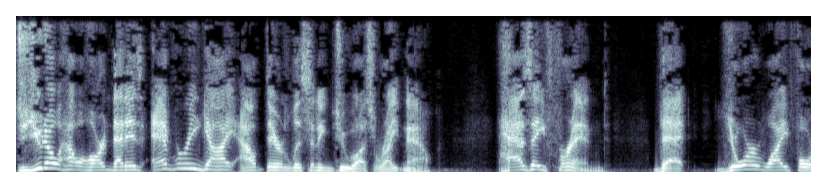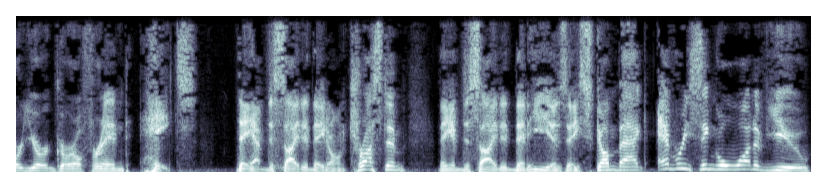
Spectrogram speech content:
Do you know how hard that is? Every guy out there listening to us right now has a friend that your wife or your girlfriend hates. They have decided they don't trust him. They have decided that he is a scumbag. Every single one of you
